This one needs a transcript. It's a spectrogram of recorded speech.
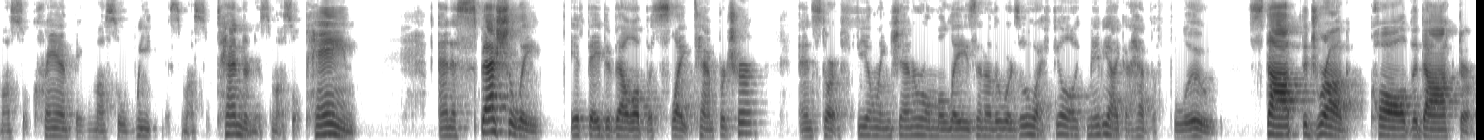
muscle cramping, muscle weakness, muscle tenderness, muscle pain. And especially if they develop a slight temperature and start feeling general malaise. In other words, oh, I feel like maybe I could have the flu. Stop the drug, call the doctor.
